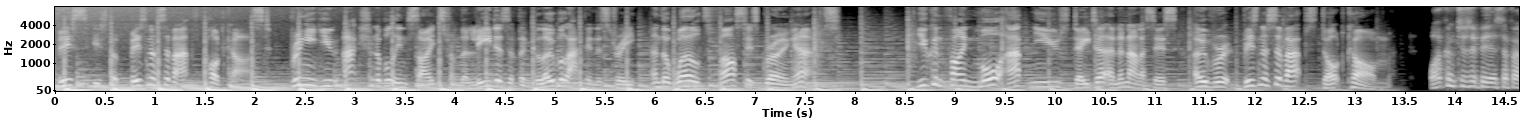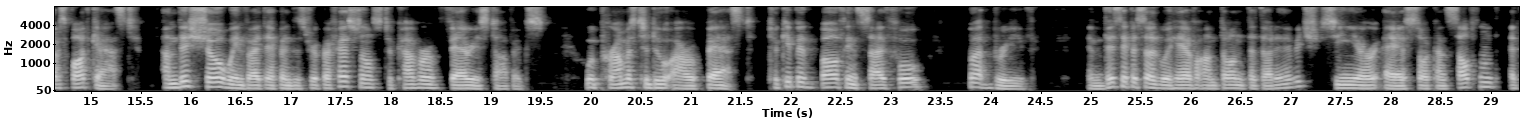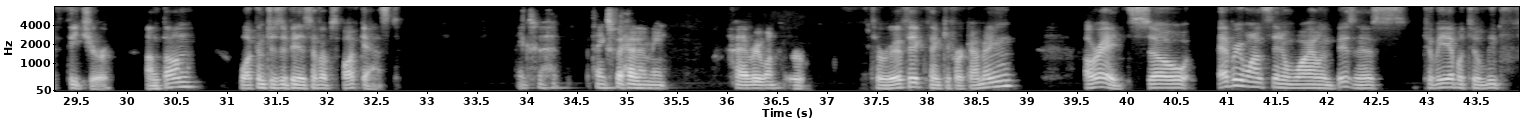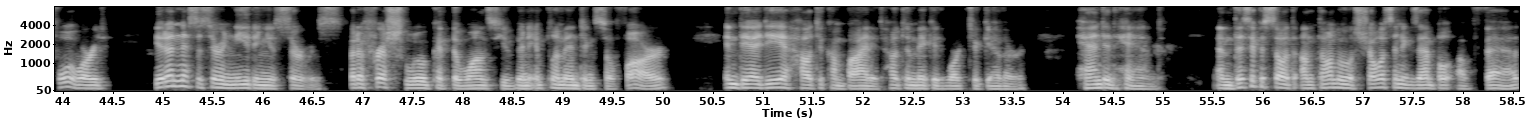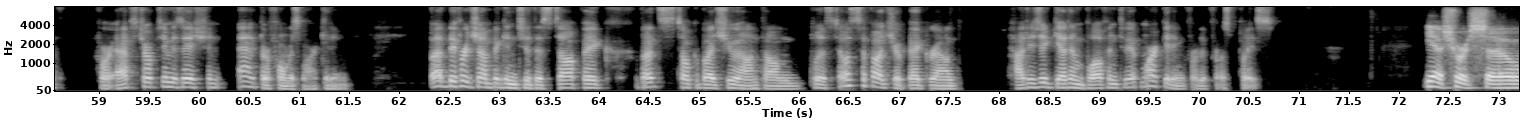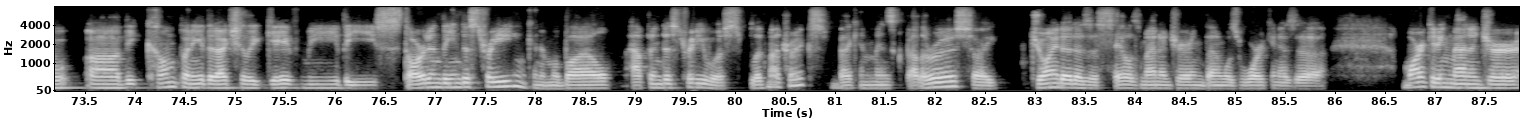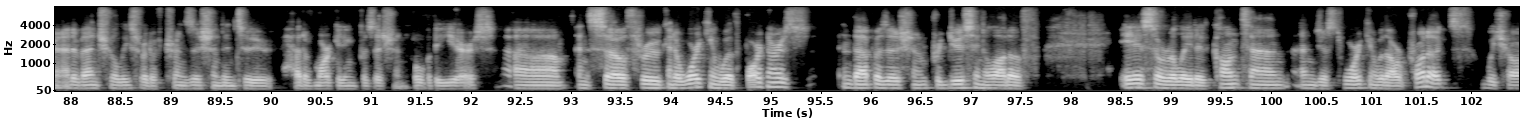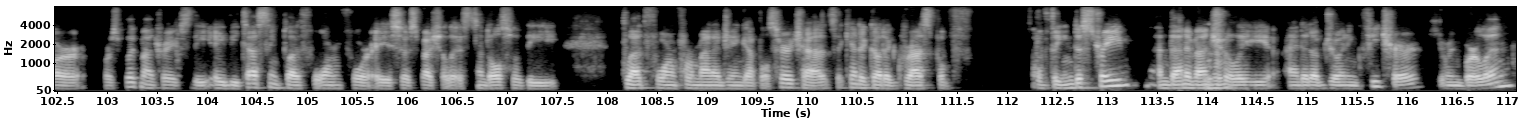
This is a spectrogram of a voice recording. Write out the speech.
This is the Business of Apps podcast, bringing you actionable insights from the leaders of the global app industry and the world's fastest growing apps. You can find more app news, data, and analysis over at businessofapps.com. Welcome to the Business of Apps podcast. On this show, we invite app industry professionals to cover various topics. We promise to do our best to keep it both insightful but brief. In this episode, we have Anton Tatarynovich, Senior ASO Consultant at Phiture. Anton, welcome to the Business of Apps podcast. Thanks for, thanks for having me. Hi, everyone. Terrific. Thank you for coming. All right. So, every once in a while in business, to be able to leap forward, you don't necessarily need a new service, but a fresh look at the ones you've been implementing so far and the idea how to combine it, how to make it work together hand in hand. And this episode, Anton will show us an example of that for App Store optimization and performance marketing. But before jumping into this topic, let's talk about you, Anton. Please tell us about your background. How did you get involved into app marketing for the first place? Yeah, sure. So uh, the company that actually gave me the start in the industry, kind of mobile app industry, was SplitMetrics back in Minsk, Belarus. So I joined it as a sales manager and then was working as a marketing manager and eventually sort of transitioned into head of marketing position over the years. Um, and so through kind of working with partners in that position, producing a lot of ASO related content and just working with our products, which are for SplitMetrics, the A-B testing platform for ASO specialists and also the platform for managing Apple search ads, I kind of got a grasp of of the industry. And then mm-hmm. eventually mm-hmm. Ended up joining Phiture here in Berlin.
